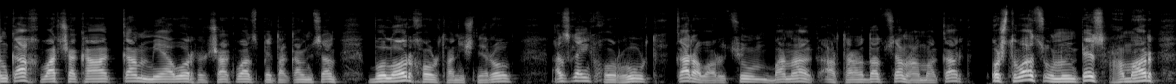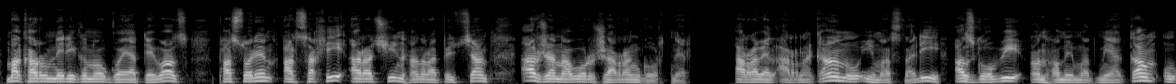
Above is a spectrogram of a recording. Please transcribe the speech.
անկախ վարչակահական միավոր հրճակված պետականության բոլոր խորհրդանիշներով ազգային խորհուրդ, կառավարություն, բանակ, արդարադատության համակարգ Օշտված ու նույնպես համար մակարոնների գնով գոյատևած փաստորեն Արցախի առաջին հանրապետության արժանավոր ժառանգորդներ առավել առնական ու իմաստալի ազգովի անհամեմատ միակամ ու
